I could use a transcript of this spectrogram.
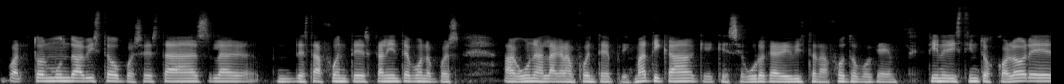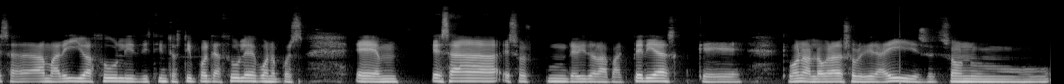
Bueno, todo el mundo ha visto pues estas de estas fuentes calientes, bueno, pues algunas la gran fuente prismática, que, seguro que habéis visto la foto porque tiene distintos colores, amarillo, azul y distintos tipos de azules, bueno, pues em, esa, eso es debido a las bacterias que, bueno, han logrado sobrevivir ahí, son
